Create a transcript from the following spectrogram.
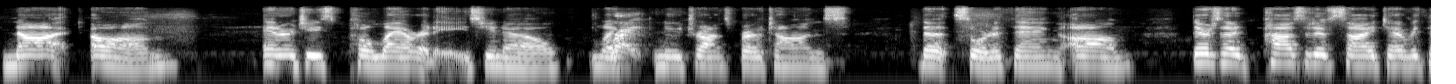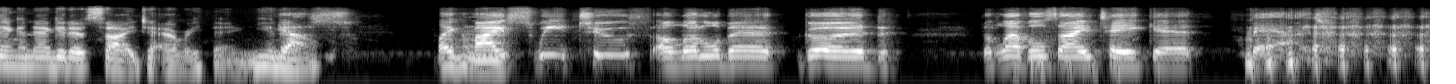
not um energies polarities, you know, like Right. neutrons, protons, that sort of thing. Um there's a positive side to everything, a negative side to everything, you know. Yes. Like Mhm. my sweet tooth, a little bit good. The levels I take it, bad.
